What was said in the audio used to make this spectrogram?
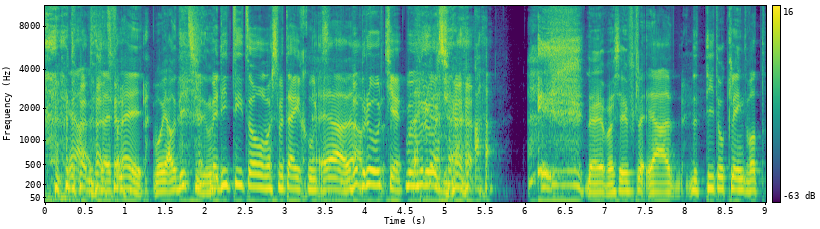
ja toen zei hij van hé, hey, wil je auditie doen? Met die titel was het meteen goed. Ja, ja. Mijn broertje, mijn broertje. Nee, maar Zeven Klein... Ja, de titel klinkt wat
